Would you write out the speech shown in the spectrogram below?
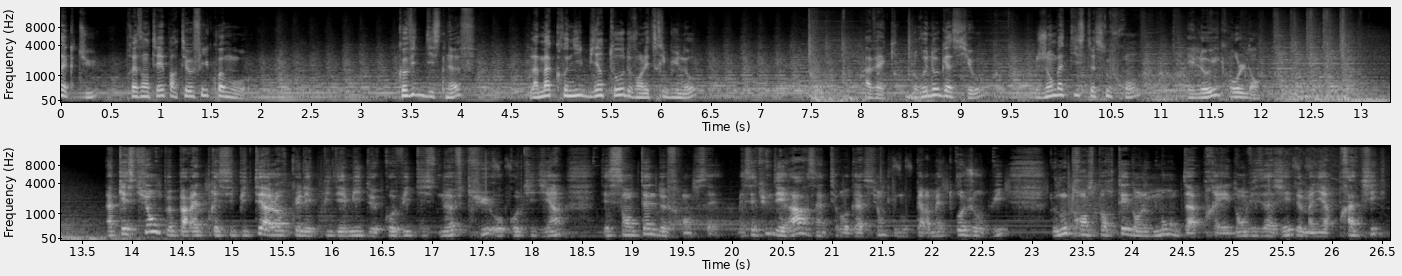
d'actu présenté par Théophile Kouamouo. Covid-19, la Macronie bientôt devant les tribunaux, avec Bruno Gassio, Jean-Baptiste Souffron et Loïc Roldan. La question peut paraître précipitée alors que l'épidémie de Covid-19 tue au quotidien des centaines de Français. Mais c'est une des rares interrogations qui nous permettent aujourd'hui de nous transporter dans le monde d'après et d'envisager de manière pratique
